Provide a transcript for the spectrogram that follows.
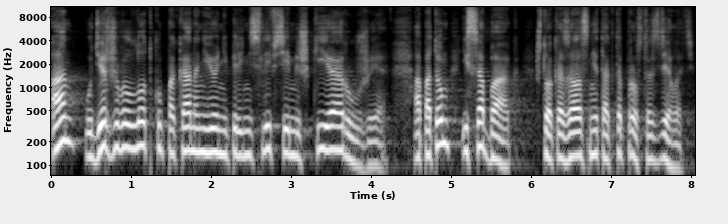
Ан удерживал лодку, пока на нее не перенесли все мешки и оружие, а потом и собак, что оказалось не так-то просто сделать.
